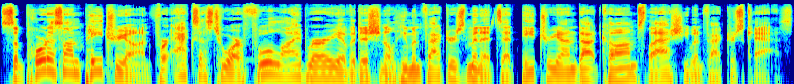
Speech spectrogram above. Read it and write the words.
Support us on Patreon for access to our full library of additional Human Factors minutes at patreon.com slash humanfactorscast.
